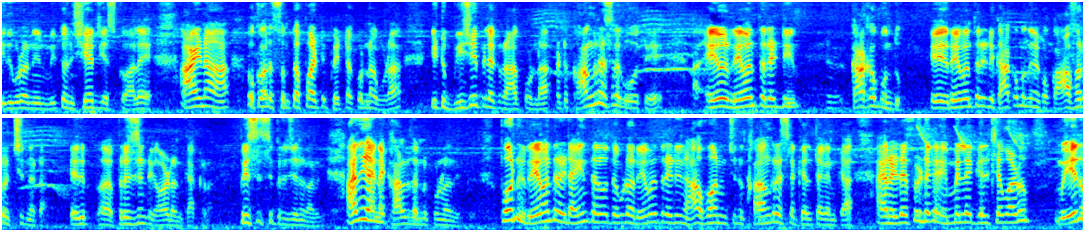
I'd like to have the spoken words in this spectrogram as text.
ఇది కూడా నేను మీతో షేర్ చేసుకోవాలి. ఆయన ఒకవేళ సొంత పార్టీ పెట్టకుండా కూడా ఇటు బీజేపీలకు రాకుండా అటు కాంగ్రెస్లకు పోతే రేవంత్ రెడ్డి కాకముందు రేవంత్ రెడ్డి కాకముందు నాకు ఒక ఆఫర్ వచ్చిందట. ఏది ప్రెసిడెంట్ కావడానికి అక్కడ పిసిసి ప్రెసిడెంట్ కావడానికి. అది ఆయన కాలదనుకున్నది పోనీ రేవంత్ రెడ్డి అయిన తర్వాత కూడా రేవంత్ రెడ్డిని ఆహ్వానించిన కాంగ్రెస్లోకి వెళ్తే కనుక ఆయన డెఫినెట్గా ఎమ్మెల్యే గెలిచేవాడు ఏదో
